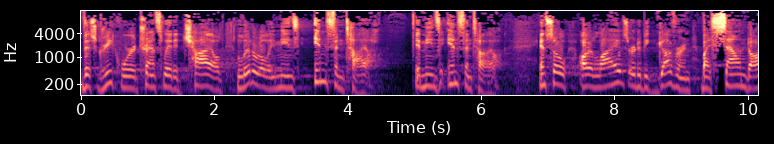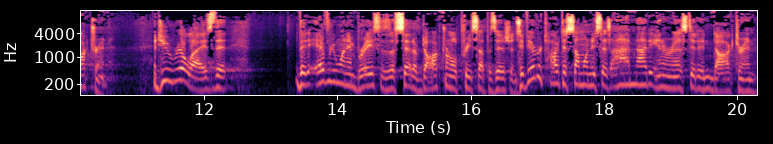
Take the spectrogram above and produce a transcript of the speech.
This Greek word translated child literally means infantile. It means infantile. And so our lives are to be governed by sound doctrine. Do you realize that, that everyone embraces a set of doctrinal presuppositions? Have you ever talked to someone who says, I'm not interested in doctrine?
